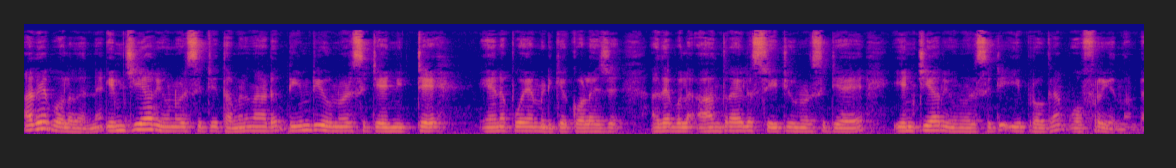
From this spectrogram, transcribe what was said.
അതേപോലെ തന്നെ M G R university Tamil Nadu deemed university Nitte Yenepoya medical college അതേപോലെ ആന്ധ്രയിലെ സ്റ്റേറ്റ് യൂണിവേഴ്സിറ്റിയായ എൻ ടി ആർ യൂണിവേഴ്സിറ്റി ഈ പ്രോഗ്രാം ഓഫർ ചെയ്യുന്നുണ്ട്.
